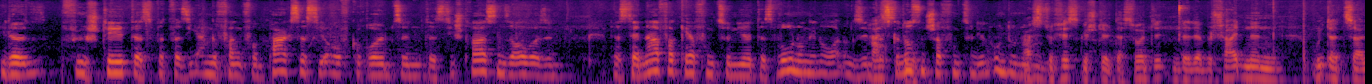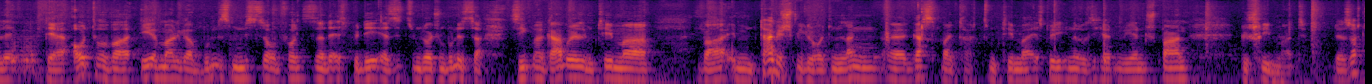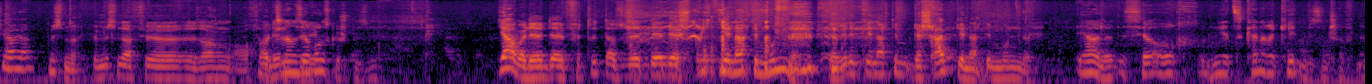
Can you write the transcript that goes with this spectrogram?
die dafür steht, dass, was weiß ich, angefangen von Parks, dass die aufgeräumt sind, dass die Straßen sauber sind, dass der Nahverkehr funktioniert, dass Wohnungen in Ordnung sind, Hast dass du- Genossenschaft funktioniert und und und. Hast du festgestellt, dass heute unter der bescheidenen Unterzeile der Autor war ehemaliger Bundesminister und Vorsitzender der SPD, er sitzt im Deutschen Bundestag. Sigmar Gabriel im Thema war im Tagesspiegel heute einen langen äh, Gastbeitrag zum Thema SPD innere Sicherheit und Jens Spahn geschrieben hat. Der sagt, ja, ja, müssen wir. Wir müssen dafür äh, sorgen, auch aber den haben sie rausgeschmissen. Ja, aber der, der vertritt, also der, der, der spricht dir nach dem Munde. Der redet dir nach dem, der schreibt dir nach dem Munde. Ja, das ist ja auch jetzt keine Raketenwissenschaft. Ne?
